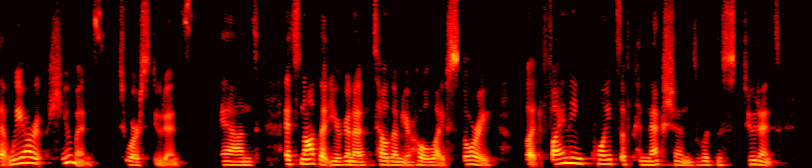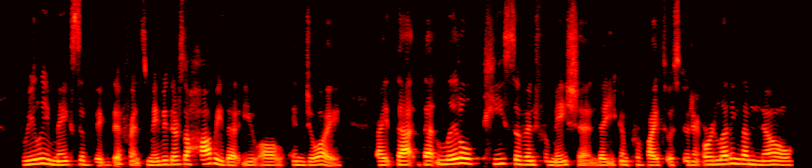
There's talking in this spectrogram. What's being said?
that we are humans to our students. And it's not that you're going to tell them your whole life story, but finding points of connections with the student really makes a big difference. Maybe there's a hobby that you all enjoy right that that little piece of information that you can provide to a student or letting them know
